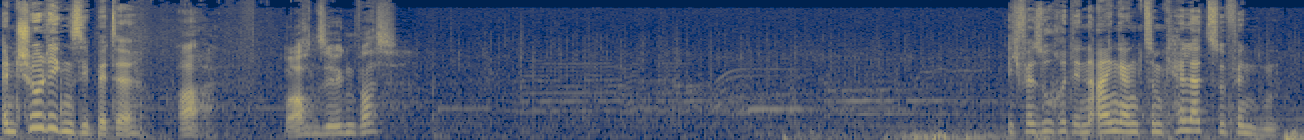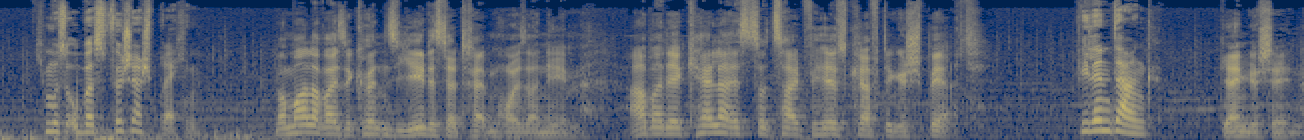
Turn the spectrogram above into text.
Entschuldigen Sie bitte. Ah, brauchen Sie irgendwas? Ich versuche den Eingang zum Keller zu finden. Ich muss Oberst Fischer sprechen. Normalerweise könnten Sie jedes der Treppenhäuser nehmen. Aber der Keller ist zurzeit für Hilfskräfte gesperrt. Vielen Dank. Gern geschehen.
